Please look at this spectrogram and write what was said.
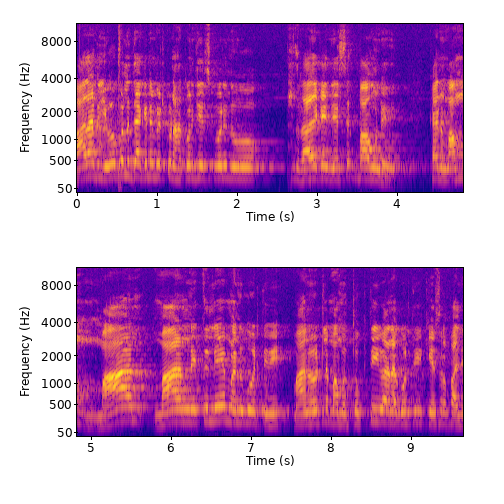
మాలాంటి యువకుల దగ్గర పెట్టుకుని హక్కులు చేసుకొని నువ్వు రాజకీయం చేస్తే బాగుండేది. కానీ మమ్ మా మా నెత్తులే మన్ను కొడుతుంది మా నోట్లో మమ్మల్ని తొక్కుతీవి అన్న కొడుతుంది కేసుల పాలు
